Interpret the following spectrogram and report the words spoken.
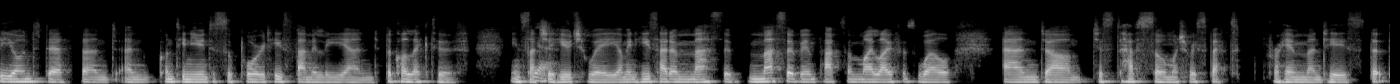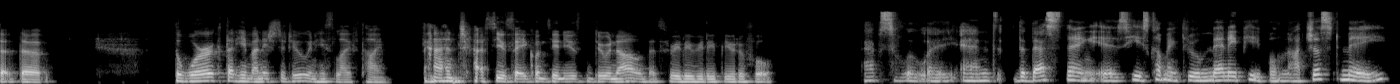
beyond death and and continuing to support his family and the collective in such yeah. a huge way. I mean, he's had a massive, massive impact on my life as well, and um, just have so much respect for him and his the, the the the work that he managed to do in his lifetime, and as you say, continues to do now. That's really, really beautiful. Absolutely. And the best thing is he's coming through many people, not just me.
